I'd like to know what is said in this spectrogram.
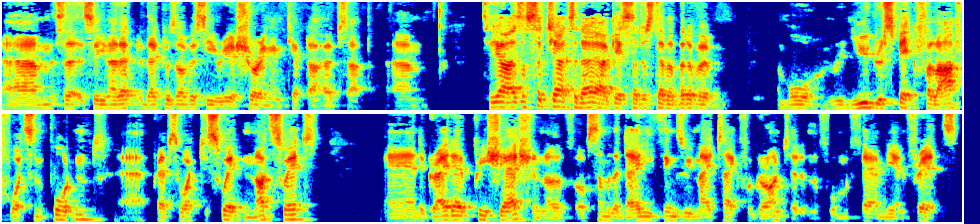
Um, so, so, you know, that, that was obviously reassuring and kept our hopes up. Um, so, yeah, as I sit here today, I guess I just have a bit of a, a more renewed respect for life, what's important, uh, perhaps what to sweat and not sweat, and a greater appreciation of, of some of the daily things we may take for granted in the form of family and friends.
